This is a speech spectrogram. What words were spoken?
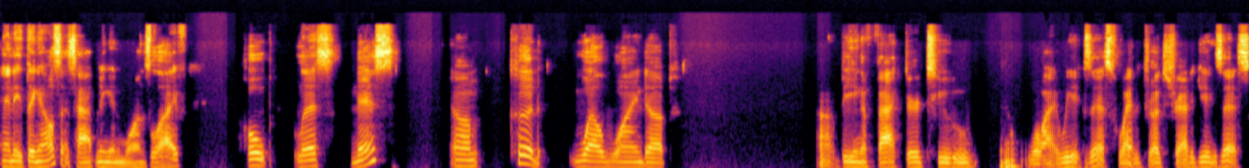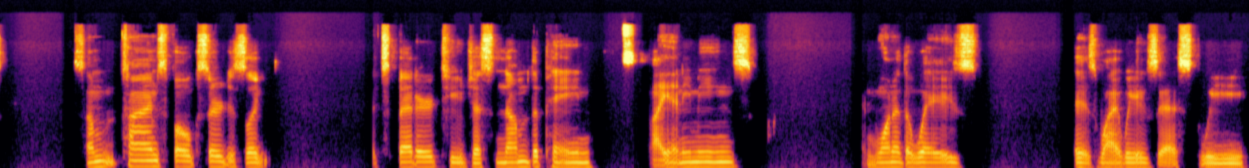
anything else that's happening in one's life hopelessness um, could well wind up uh, being a factor to you know, why we exist why the drug strategy exists sometimes folks are just like it's better to just numb the pain by any means and one of the ways is why we exist. We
